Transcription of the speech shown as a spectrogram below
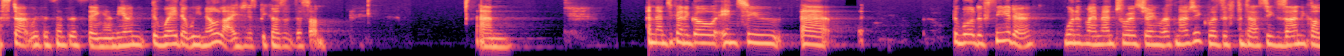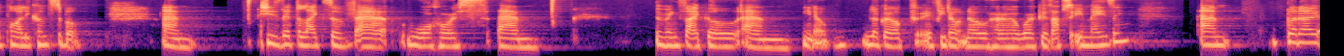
start with the simplest thing, and the only, the way that we know light is because of the sun. Um, and then to kind of go into uh, the world of theatre, one of my mentors during Rough Magic was a fantastic designer called Polly Constable. Um, she's lit the likes of uh, Warhorse, um, the Ring Cycle. Um, you know, look her up if you don't know her. Her work is absolutely amazing. Um, but I,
